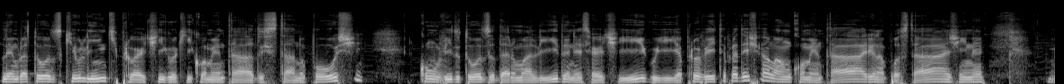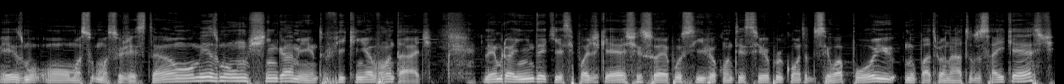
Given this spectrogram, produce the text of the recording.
Lembro a todos que o link para o artigo aqui comentado está no post. Convido todos a dar uma lida nesse artigo e aproveita para deixar lá um comentário na postagem, né? Mesmo uma, uma sugestão ou mesmo um xingamento, fiquem à vontade. Lembro ainda que esse podcast só é possível acontecer por conta do seu apoio no patronato do SciCast.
